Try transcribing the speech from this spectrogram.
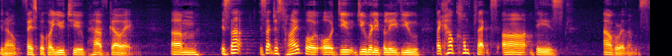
you know, Facebook or YouTube have going. Um, is, that, is that just hype, or, or do, you, do you really believe you? Like, how complex are these algorithms?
